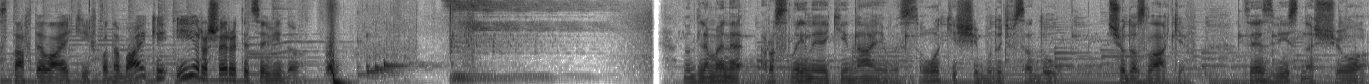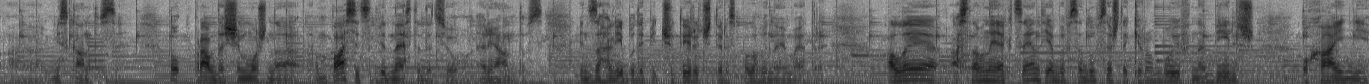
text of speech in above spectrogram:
ставте лайки і вподобайки і розширюйте це відео. Ну, для мене рослини, які найвисокіші будуть в саду щодо злаків, це, звісно, що е, міскантуси. Ну, правда, ще можна ампасіц віднести до цього, еріантус. Він взагалі буде під 4-4,5 метри. Але основний акцент я би в саду все ж таки робив на більш охайні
